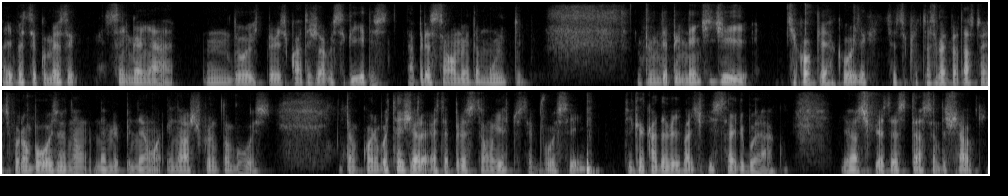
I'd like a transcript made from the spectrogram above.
aí você começa sem ganhar um, dois, três, quatro jogos seguidos, a pressão aumenta muito. Então, independente de de qualquer coisa, se as contratações foram boas ou não. Na minha opinião, eu não acho que foram tão boas. Então, quando você gera essa pressão extra sobre você, fica cada vez mais difícil sair do buraco. Eu acho que essa é a situação do Schalke.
